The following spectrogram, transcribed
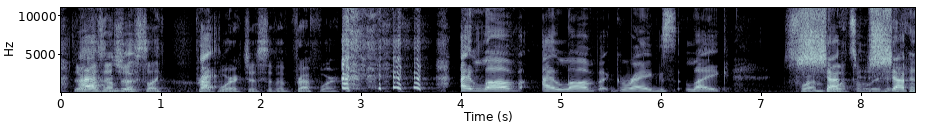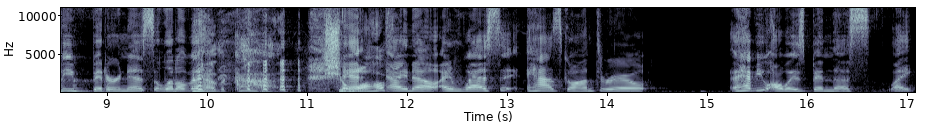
There wasn't I'm just, just- like prep work, just of a prep work. I love. I love Greg's like. Sweating chef, bullets over here. chefy bitterness a little bit. Yeah, I was like, God, show And- off. I know. And Wes has gone through. Have you always been this like?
